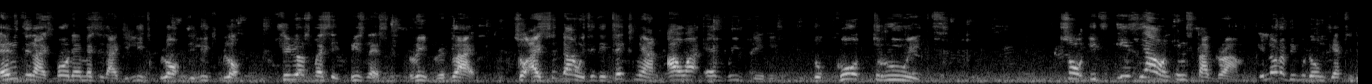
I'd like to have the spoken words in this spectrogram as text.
anything I forward message, I delete, block, delete, block. Serious message, business, read, reply. So I sit down with it. It takes me an hour every day to go through it. So it's easier on Instagram. A lot of people don't get it.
